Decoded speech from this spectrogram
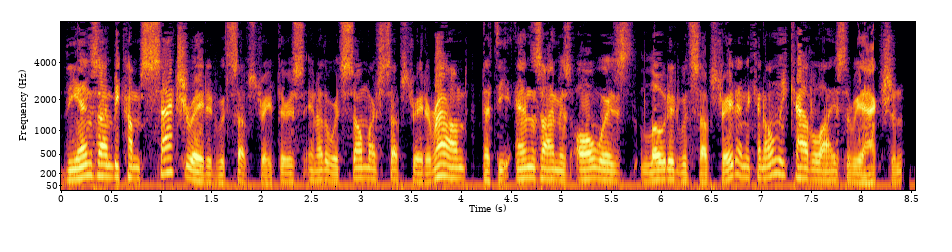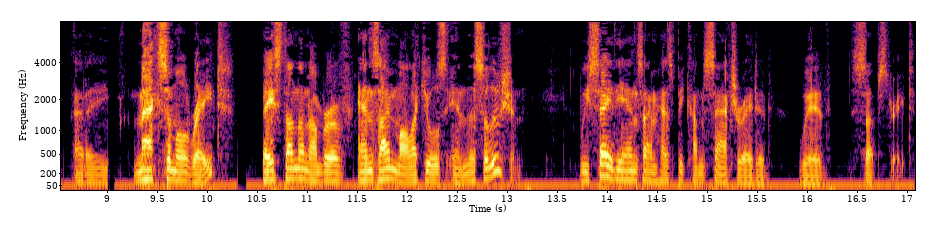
the enzyme becomes saturated with substrate. There's, in other words, so much substrate around that the enzyme is always loaded with substrate, and it can only catalyze the reaction at a maximal rate based on the number of enzyme molecules in the solution we say the enzyme has become saturated with substrate.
